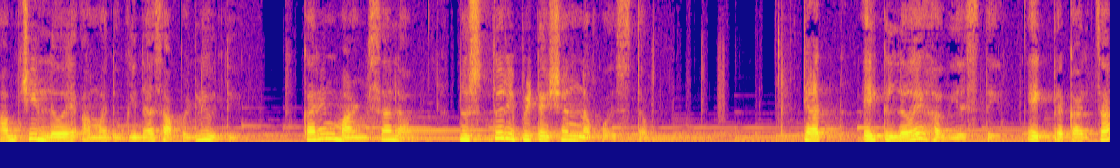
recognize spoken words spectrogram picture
आमची लय आम्हा दोघींना सापडली होती. कारण माणसाला नुसतं रिपिटेशन नको असतं. त्यात एक लय हवी असते. एक प्रकारचा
